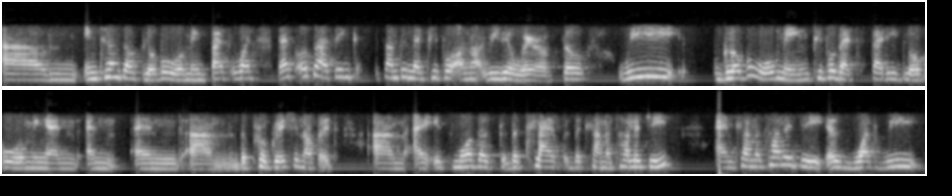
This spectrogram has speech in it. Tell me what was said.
um, in terms of global warming, but what that's also I think something that people are not really aware of. So we global warming, people that study global warming and and and um, the progression of it, um, it's more the the, cli- the climatology. And climatology is what we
